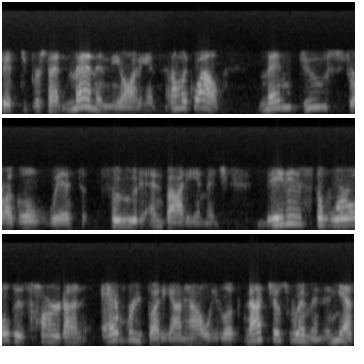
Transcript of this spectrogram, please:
50% men in the audience. And I'm like, wow, men do struggle with food and body image. It is the world is hard on everybody on how we look, not just women. And yes,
